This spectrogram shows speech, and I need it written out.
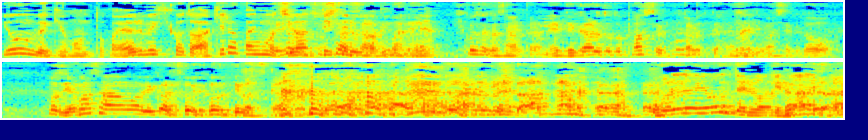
読むべき本とかやるべきことは明らかにも違ってきてるわけですね。今ね。彦坂さんからねデカルトとパスカルって話が出ましたけど、まず山田さんはデカルトを読んでますか？俺が読んでるわけないじゃ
